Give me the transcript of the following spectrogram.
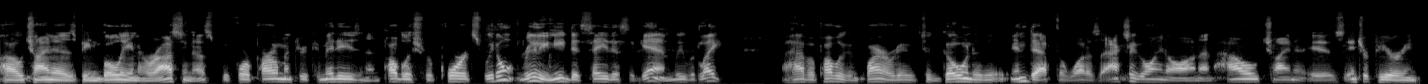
how China has been bullying and harassing us before parliamentary committees and in published reports. We don't really need to say this again. We would like have a public inquiry to, go into the in depth of what is actually going on and how China is interfering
